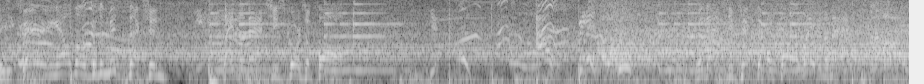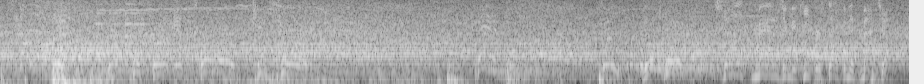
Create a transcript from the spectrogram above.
He's burying elbows to the midsection. Late in the match, he scores a fall. She picks up a fall late in the match. Solo. Puts her in total control. No break. Just managing to keep herself in this matchup.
